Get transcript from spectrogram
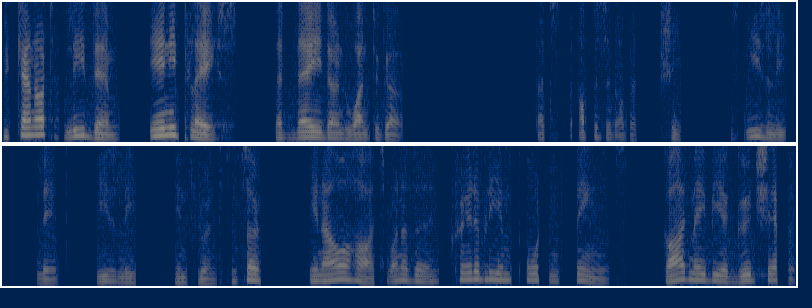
you cannot lead them any place that they don't want to go. That's the opposite of a sheep. It's easily led, easily influenced. And so, in our hearts, one of the incredibly important things God may be a good shepherd,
